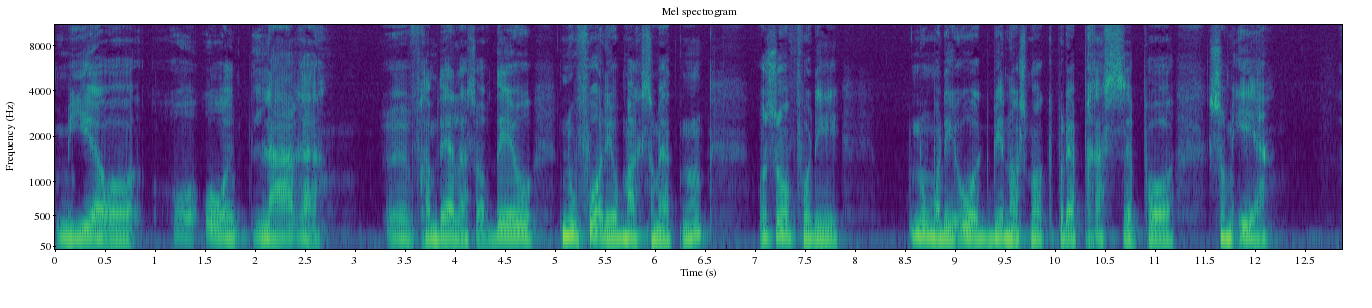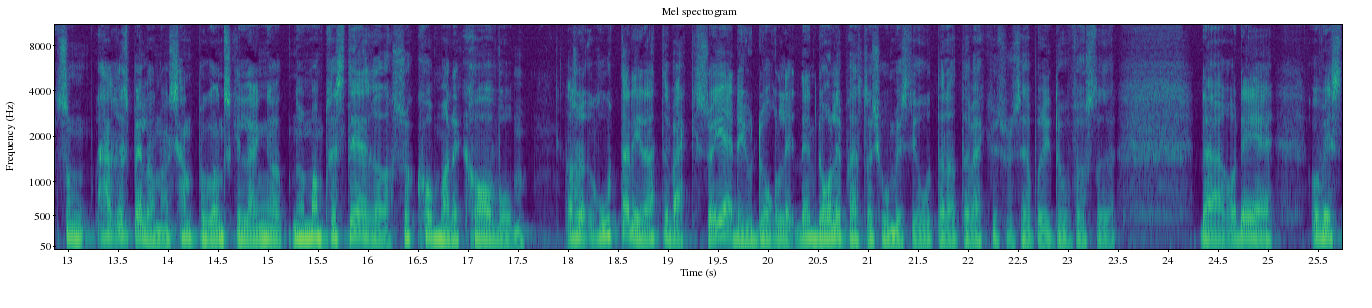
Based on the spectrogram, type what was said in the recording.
mye å, å, å lære uh, fremdeles av. Det er jo Nå får de oppmerksomheten, og så får de Nå må de òg begynne å smake på det presset på, som er som herrespillerne har kjent på ganske lenge, at når man presterer, så kommer det krav om altså Roter de dette vekk, så er det jo dårlig. Det er en dårlig prestasjon hvis de roter dette vekk, hvis du ser på de to første der. Og, det, og hvis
